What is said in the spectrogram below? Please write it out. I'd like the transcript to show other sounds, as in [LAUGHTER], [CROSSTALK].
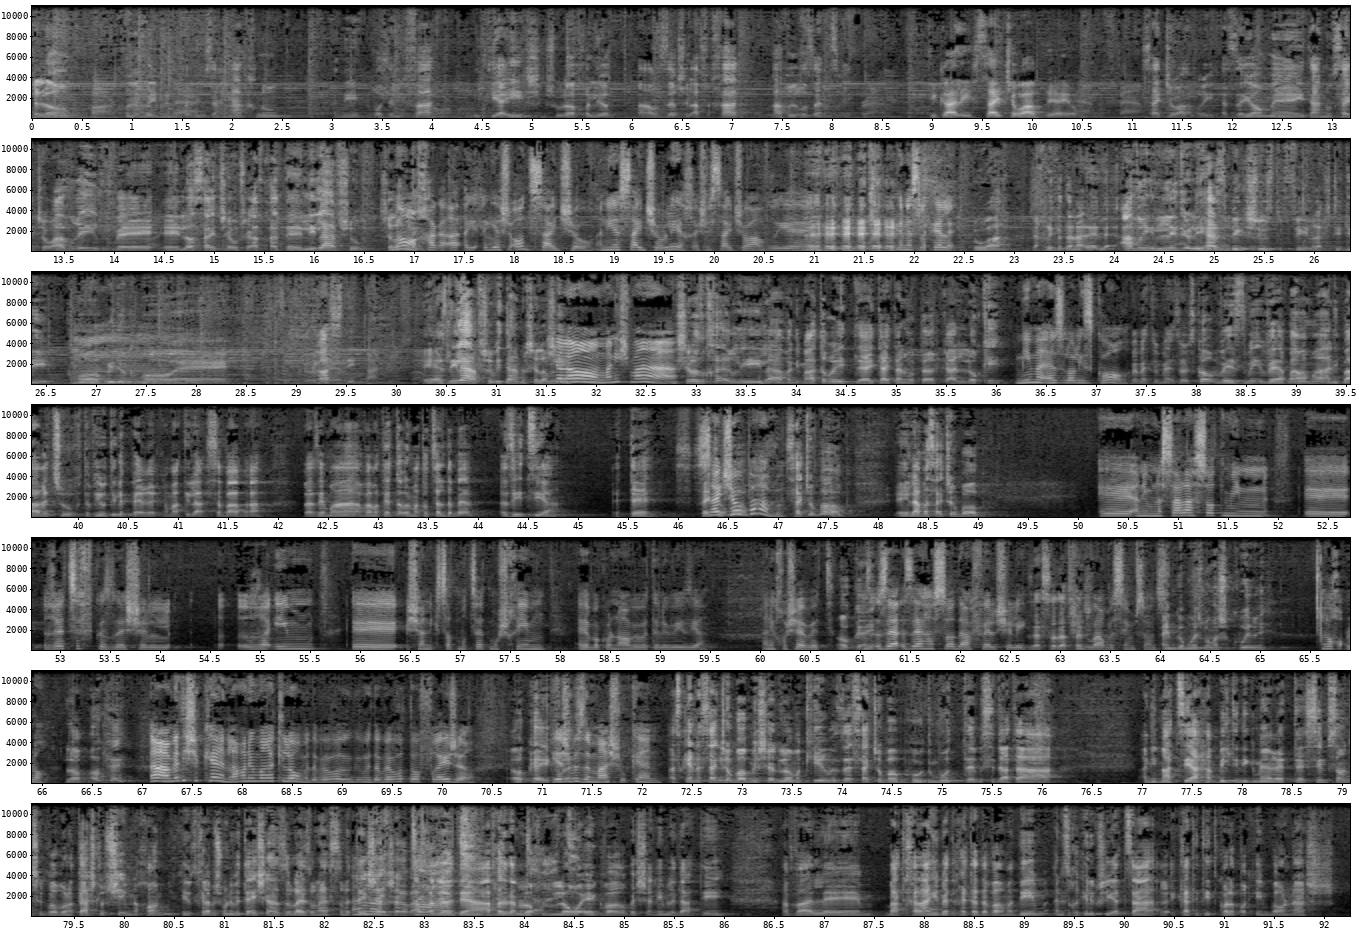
שלום, ברוכים הבאים לנבלים זה אנחנו, אני רותם יפעת, איתי האיש שהוא לא יכול להיות העוזר של אף אחד, אברי רוזנצבי. תקרא לי sideshow אברי היום. sideshow אברי. אז היום אה, איתנו sideshow אברי, ולא sideshow של אף אחד, אה, לילה שוב. שלום לא, לי. אחר כך, יש עוד sideshow. אני אהיה sideshow לי אחרי ש sideshow אברי אה, [LAUGHS] ייכנס לכלא. או-אה, להחליף את ה... אברי literally has big shoes to fill, רק שתדעי. כמו, בדיוק כמו קרסטי. אה, אז לילה, שוב איתנו, שלום לי. שלום, מה נשמע? מי שלא זוכר, לילה אנימטורית, אה, הייתה איתנו בפרק על לוקי. מי מעז לא לזכור? באמת מי מעז לא לזכור, והפעם אמרה, אני בארץ שוב, תביאו אותי לפרק, אמרתי לה, סבבה, ואז היא אמרה, ואמרתי לה, טוב, על מה את רוצה לדבר? אז היא הציעה את אה, סיידשואו בוב. סיידשואו בוב. למה סיידשואו בוב? אני מנסה לעשות מין רצף כזה של רעים שאני קצת מוצאת מושכים בקולנוע ובטלוויזיה. אני חושבת. אוקיי. זה- זה- זה הסוד האפל שלי. זה הסוד האפל שמדובר בסימפסונס. האם גם הוא יש בו משהו קווירי? לא, לא. לא, אוקיי. אה, האמת היא שכן, למה אני אומרת לא? מדבב, מדבב אותו פרייזר. אוקיי. יש פרק. בזה משהו, כן. אז כן, הסיידשואו בוב, מי שעוד לא מכיר וזה, סיידשואו בוב הוא דמות אה, בסדרת האנימציה הבלתי נגמרת אה, סימפסונס, שכבר בעונתה 30, נכון? כי היא התחילה ב-89, אז אולי זו עונה 29 אני לא עכשיו. אף אחד לא יודע, אף אחד מאיתנו לא-. לא רואה כבר הרבה שנים לדעתי. אבל uh, בהתחלה היא בטח הייתה דבר מדהים. אני זוכר כאילו כשהיא יצאה, הקלטתי את כל הפרקים בעונה.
